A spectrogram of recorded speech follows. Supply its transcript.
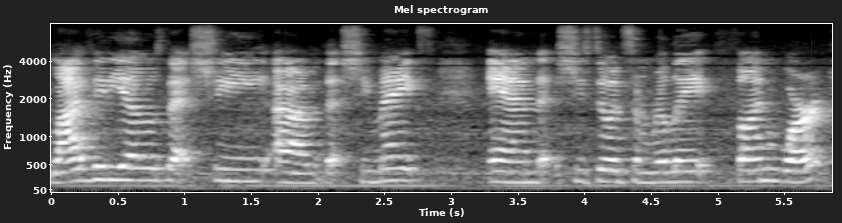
live videos that she um, that she makes and she's doing some really fun work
